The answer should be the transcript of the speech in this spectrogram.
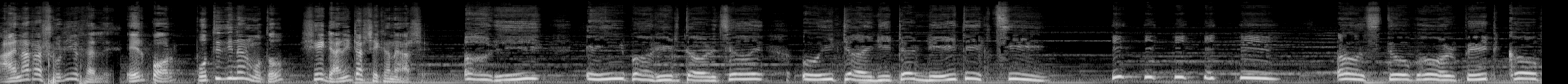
আয়নাটা সরিয়ে ফেলে। এরপর প্রতিদিনের মতো সেই ডাইনিটা সেখানে আসে। আরে এই বাড়ির দরজায় ওই ডাইনিটা নেই দেখছি। আজ তো ভরপেট খাব।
